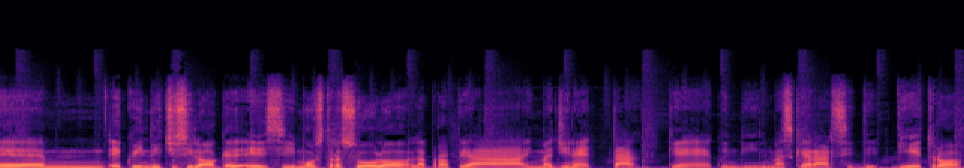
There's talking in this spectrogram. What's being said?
ehm, e, quindi ci si logga e si mostra solo la propria immaginetta, che è quindi il mascherarsi di, dietro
